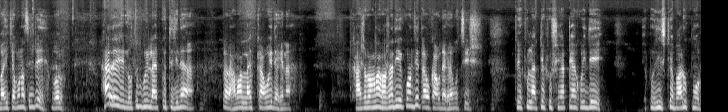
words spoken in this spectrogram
ভাই, কেমন আছিস রে? বল। হ্যাঁ রে নতুন করে লাইভ করতেছি না। আর আমার লাইভ কাউই দেখে না। খাস বাংলা ভাষা দিয়ে কোনছি তাও কাউ দেখে না, বুঝছিস? তুই একটু লাইভটা একটু শেয়ার টেয়ার করে দে। একটু রিস্টে বাড়ুক মোর।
